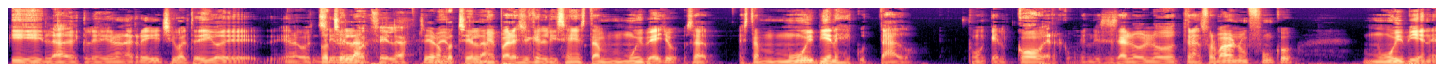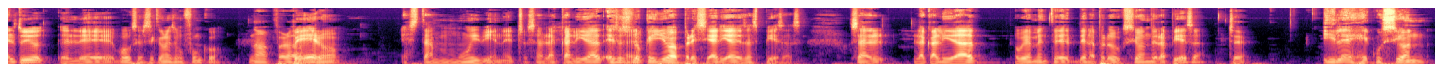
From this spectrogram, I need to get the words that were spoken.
Y la que le dieron a Rich, igual te digo, de, era Godzilla. Godzilla. Sí, era me, Godzilla. Me parece que el diseño está muy bello. O sea, está muy bien ejecutado. Como que el cover, como quien dice. O sea, lo, lo transformaron en un Funko muy bien. El tuyo, el de Bowser, sé que no es un Funko. No, pero. Pero está muy bien hecho. O sea, la calidad, eso es lo que yo apreciaría de esas piezas. O sea, la calidad, obviamente, de la producción de la pieza. Sí. Y la ejecución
